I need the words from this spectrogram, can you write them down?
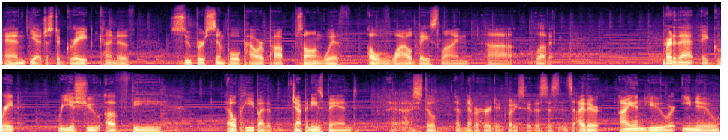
And yeah, just a great kind of super simple power pop song with a wild bass line. Uh, love it. Part of that, a great reissue of the LP by the Japanese band. uh, I still have never heard anybody say this. It's, it's either INU or Inu.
